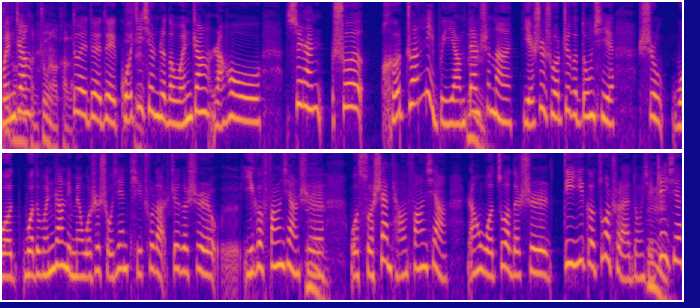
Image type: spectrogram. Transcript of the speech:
文章很重要，看来。对对对，国际性质的文章，然后虽然说。和专利不一样，但是呢，也是说这个东西是我我的文章里面，我是首先提出了这个是一个方向，是我所擅长的方向，然后我做的是第一个做出来的东西，这些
